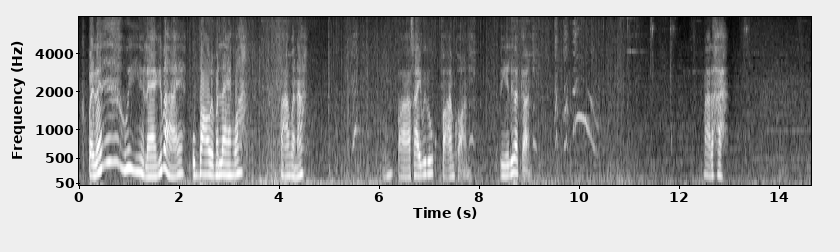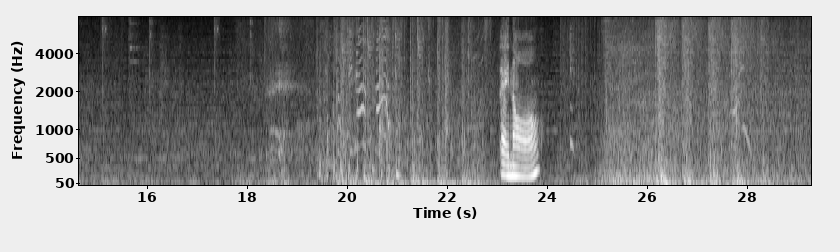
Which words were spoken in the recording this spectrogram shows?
กูไปแล้วอุ้ยแรงยี่บ่ายกูเบาหรือมันแรงวะฟาร์มก่อนนะป่าใครไม่รู้ฟาร์มก่อนเลียเลือดก่อนมาแล้วค่ะ ไอ้น้อง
